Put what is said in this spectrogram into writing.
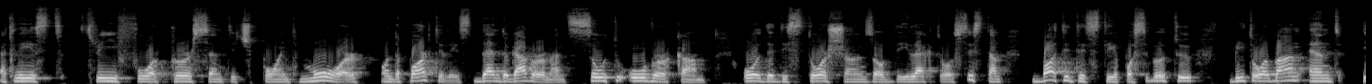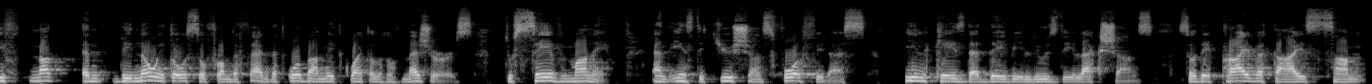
at least three, four percentage point more on the party list than the government, so to overcome all the distortions of the electoral system. But it is still possible to beat Orban, and if not and we know it also from the fact that Orban made quite a lot of measures to save money and institutions for Fidesz in case that they will lose the elections. So they privatized some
